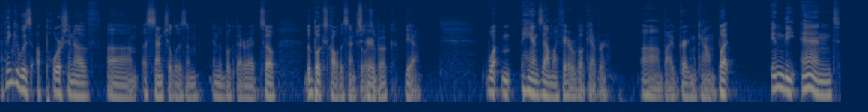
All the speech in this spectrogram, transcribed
I think it was a portion of um, essentialism in the book that I read. So the book's called Essentialism. it's a great book. Yeah. What hands down my favorite book ever uh, by Greg McKeown. But in the end,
